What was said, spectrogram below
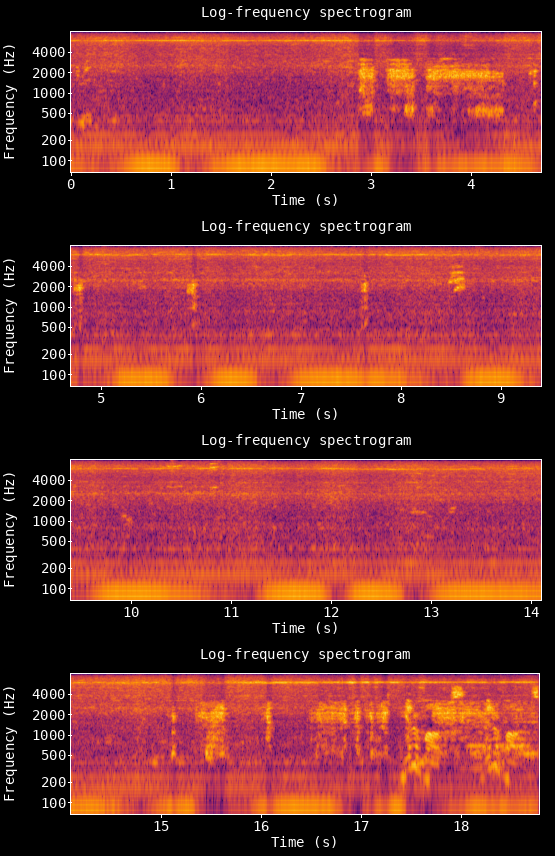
100. Minimums, minimums.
